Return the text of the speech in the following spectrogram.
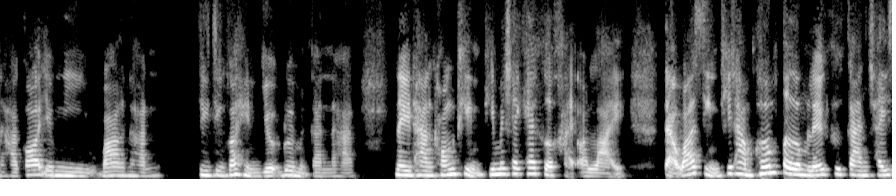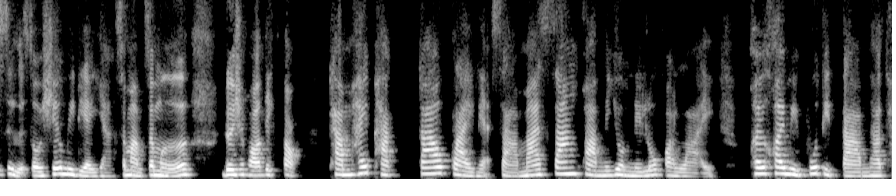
นะคะ ก็ยังมีอยู่บ้างนะคะ จริง ๆ ก็เห็นเยอะด้วยเหมือนกันนะคะ ในทางท้องถิ่นที่ไม่ใช่แค่เครือข่ายออนไลน์ แต่ว่าสิ่งที่ทำเพิ่มเติมเลยคือการใช้สื่อโซเชียลมีเดียอย่างสม่ำเสมอ โดยเฉพาะ TikTok ทำให้พักก้าวไกลเนี่ยสามารถสร้างความนิยมในโลกออนไลน์ ค่อยๆ มีผู้ติดตามนะคะท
